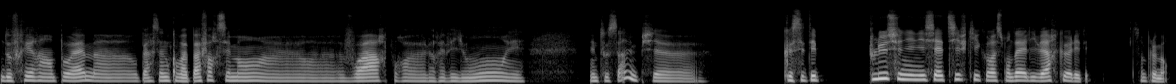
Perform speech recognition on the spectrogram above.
d'offrir un poème euh, aux personnes qu'on va pas forcément euh, voir pour euh, le réveillon et, et tout ça. Et puis que c'était plus une initiative qui correspondait à l'hiver qu'à l'été, simplement.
